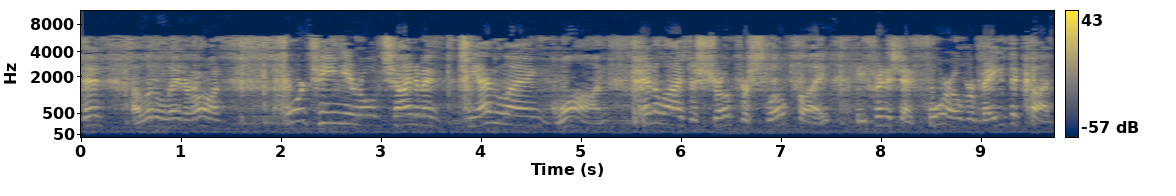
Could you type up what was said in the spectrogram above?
Then, a little later on, 14-year-old Chinaman Tianlang Guan penalized a stroke for slow play. He finished at four over, made the cut.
